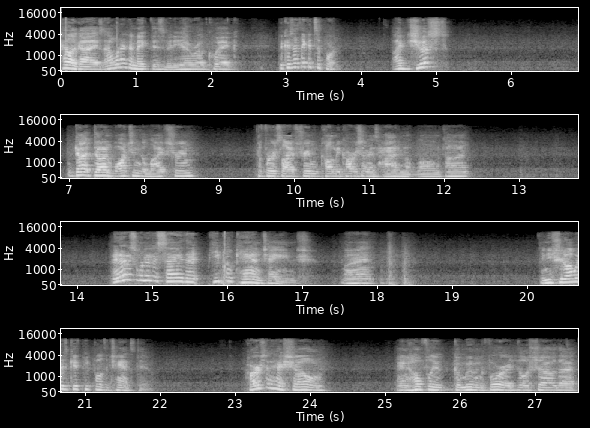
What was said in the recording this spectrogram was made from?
Hello guys, I wanted to make this video real quick because I think it's important. I just got done watching the live stream. The first live stream Call Me Carson has had in a long time. And I just wanted to say that people can change. Alright? And you should always give people the chance to. Carson has shown, and hopefully moving forward, he'll show that,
